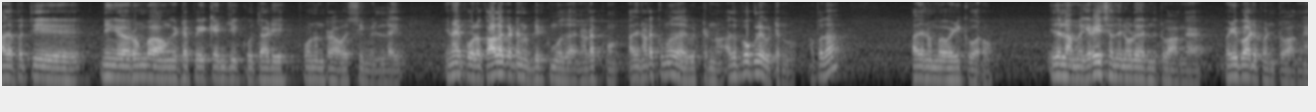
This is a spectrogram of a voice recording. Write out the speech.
அதை பற்றி நீங்கள் ரொம்ப அவங்ககிட்ட போய் கெஞ்சி கூத்தாடி போகணுன்ற அவசியம் இல்லை. ஏன்னா இப்போ உள்ள காலகட்டங்கள் இப்படி இருக்கும்போது அது நடக்கும். அது நடக்கும்போது அதை விட்டுறணும். அது போக்கில் விட்டுறணும். அப்போ தான் அது நம்ம வழிக்கு வரும். இது இல்லாமல் இறை சந்தனையோடு இருந்துட்டு வாங்க. வழிபாடு பண்ணிட்டு வாங்க.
